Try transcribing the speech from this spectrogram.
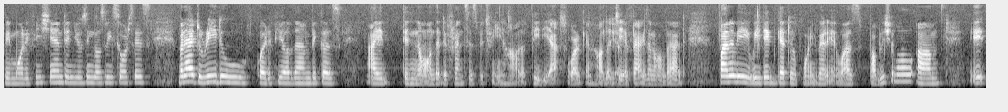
be more efficient in using those resources. But I had to redo quite a few of them because I didn't know the differences between how the PDFs work and how the yeah. JPEGs and all that. Finally, we did get to a point where it was publishable. Um, it,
